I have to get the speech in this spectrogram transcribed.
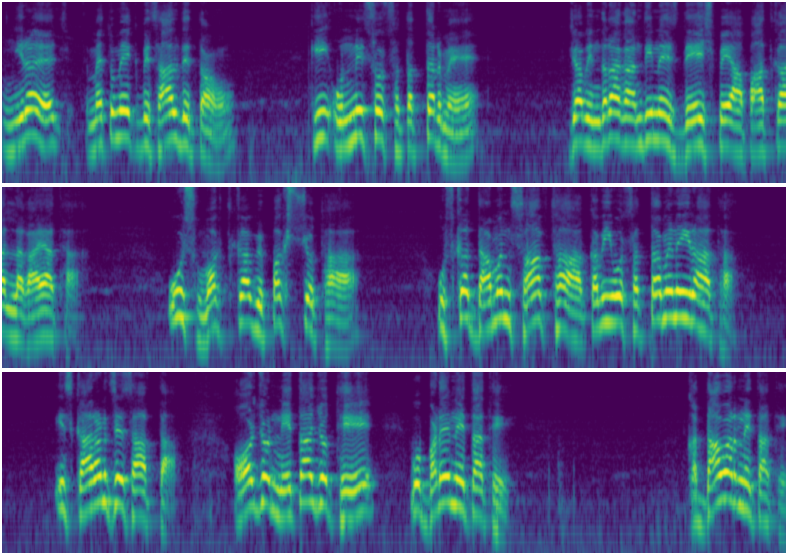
नीरज, मैं तुम्हें एक मिसाल देता हूँ कि 1977 में जब इंदिरा गांधी ने इस देश पे आपातकाल लगाया था, उस वक्त का विपक्ष जो था, उसका दामन साफ़ था, कभी वो सत्ता में नहीं रहा था। इस कारण से साफ़ था। और जो नेता जो थे, वो बड़े नेता थे, कद्दावर नेता थे,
